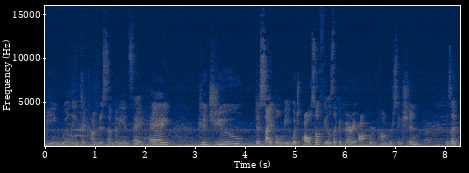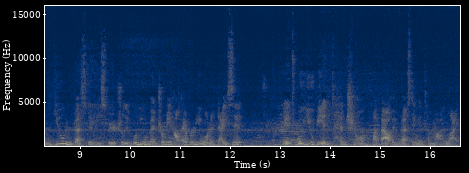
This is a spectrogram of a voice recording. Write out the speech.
being willing to come to somebody and say, hey, could you disciple me? Which also feels like a very awkward conversation. It's like, will you invest in me spiritually? Will you mentor me? However you want to dice it. It's will you be intentional about investing into my life?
